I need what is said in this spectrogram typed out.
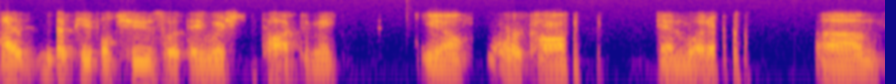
I let people choose what they wish to talk to me, you know, or call me and whatever. Um,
